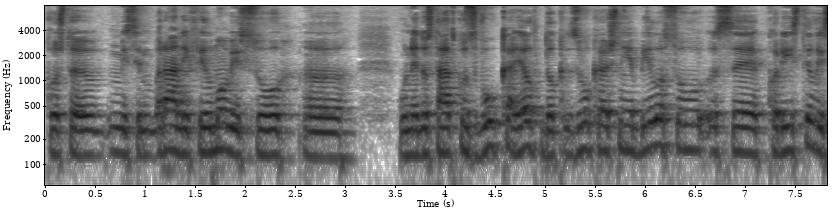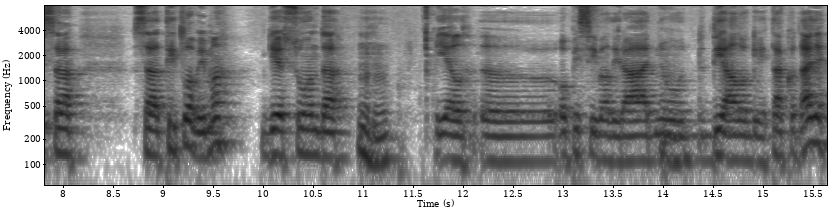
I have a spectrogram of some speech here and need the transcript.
Ko što je, mislim, rani filmovi su e, u nedostatku zvuka, jel, dok zvuka još nije bilo, su se koristili sa, sa titlovima, gdje su onda jel, e, opisivali radnju, dijaloge i tako dalje.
